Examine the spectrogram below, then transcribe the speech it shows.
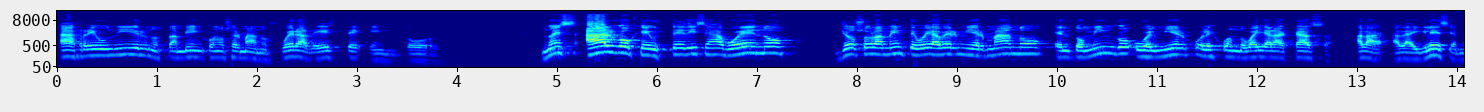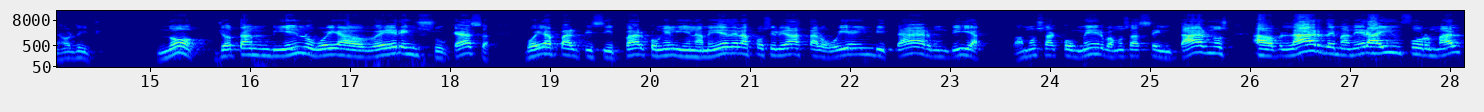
a reunirnos también con los hermanos fuera de este entorno. No es algo que usted dice, ah, bueno, yo solamente voy a ver mi hermano el domingo o el miércoles cuando vaya a la casa, a la, a la iglesia, mejor dicho. No, yo también lo voy a ver en su casa. Voy a participar con él y en la medida de las posibilidades hasta lo voy a invitar un día. Vamos a comer, vamos a sentarnos, a hablar de manera informal,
